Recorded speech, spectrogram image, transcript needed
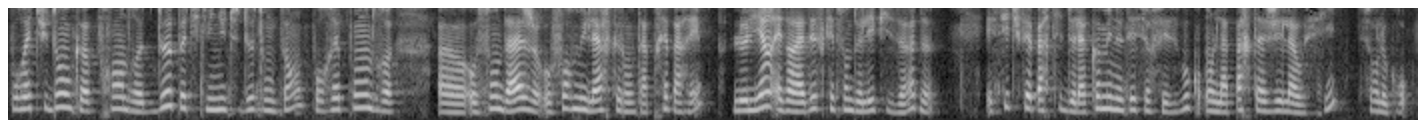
Pourrais-tu donc euh, prendre deux petites minutes de ton temps pour répondre euh, au sondage, au formulaire que l'on t'a préparé? Le lien est dans la description de l'épisode. Et si tu fais partie de la communauté sur Facebook, on l'a partagé là aussi, sur le groupe.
